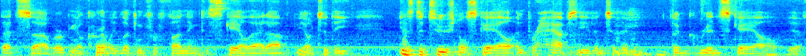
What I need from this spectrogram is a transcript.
that's, uh, we're, you know, currently looking for funding to scale that up, you know, to the institutional scale and perhaps even to the, the grid scale if,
